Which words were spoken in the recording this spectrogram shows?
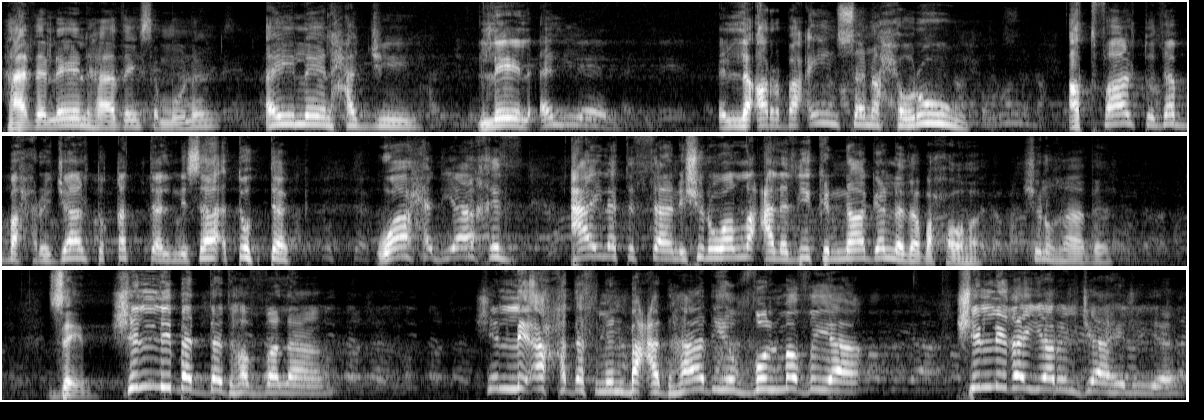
هذا ليل هذا يسمونه أي ليل حجي؟ ليل أليل. إلا أربعين سنة حروب. أطفال تذبح رجال تقتل نساء تهتك. واحد ياخذ عائلة الثاني. شنو والله على ذيك الناقة اللي ذبحوها؟ شنو هذا؟ زين شو اللي بدد هالظلام؟ شو اللي أحدث من بعد هذه الظلمة ضياء شو اللي غير الجاهلية؟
